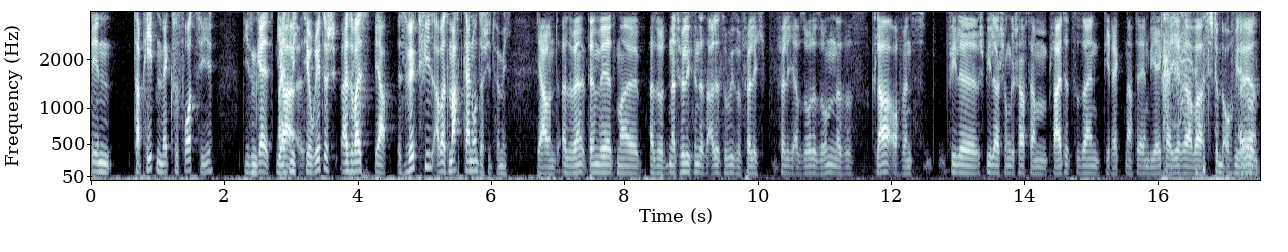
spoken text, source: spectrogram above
den Tapetenwechsel vorziehe, diesem Geld. Weil ja, es mich theoretisch, also weil es, ja, es wirkt viel, aber es macht keinen Unterschied für mich. Ja, und also wenn, wenn wir jetzt mal, also natürlich sind das alles sowieso völlig, völlig absurde Summen, das ist klar, auch wenn es viele Spieler schon geschafft haben, pleite zu sein, direkt nach der NBA-Karriere, aber. das stimmt auch wieder. Also, ja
